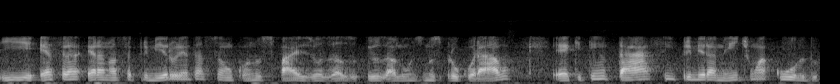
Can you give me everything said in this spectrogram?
e essa era a nossa primeira orientação quando os pais e os alunos nos procuravam, é que tentassem primeiramente um acordo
